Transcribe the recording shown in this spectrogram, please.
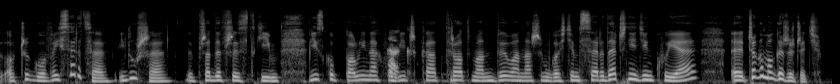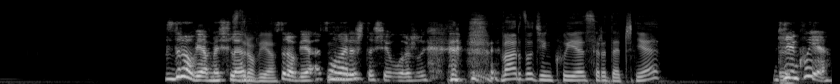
e, oczy, głowę i serce i duszę przede wszystkim. Biskup Paulina tak. Chłowiczka-Trotman była naszym gościem. Serdecznie dziękuję. E, czego mogę życzyć? Zdrowia, myślę. Zdrowia. Zdrowia, a cała mhm. reszta się ułoży. Bardzo dziękuję serdecznie. Dziękuję.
